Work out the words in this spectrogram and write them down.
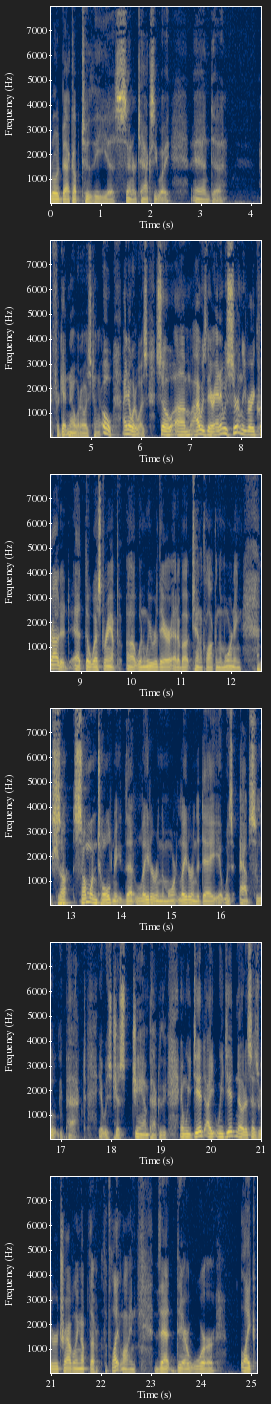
rode back up to the uh, center taxiway, and. Uh, I forget now what I was telling. Oh, I know what it was. So um, I was there, and it was certainly very crowded at the West Ramp uh, when we were there at about ten o'clock in the morning. sure. So, someone told me that later in the mor- later in the day, it was absolutely packed. It was just jam packed with. And we did I, we did notice as we were traveling up the, the flight line that there were like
